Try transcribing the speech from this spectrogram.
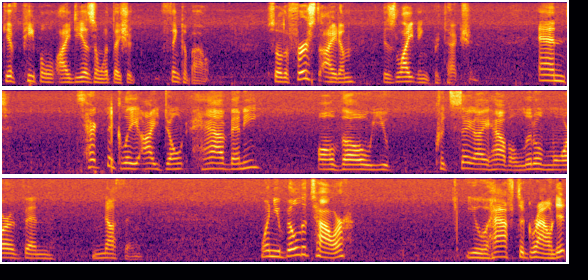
give people ideas on what they should think about. So the first item is lightning protection. And technically I don't have any, although you could say I have a little more than nothing. When you build a tower, you have to ground it,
